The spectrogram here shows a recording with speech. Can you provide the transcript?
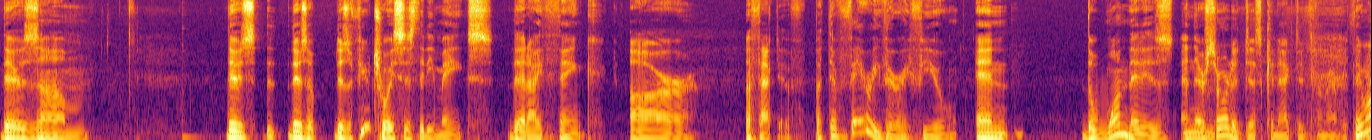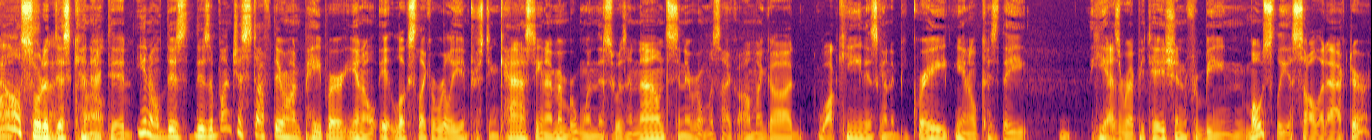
There's um there's there's a there's a few choices that he makes that I think are effective, but they're very very few. And the one that is and they're sort of disconnected from everything. they were all sort of That's disconnected. You know, there's there's a bunch of stuff there on paper. You know, it looks like a really interesting casting. I remember when this was announced, and everyone was like, "Oh my God, Joaquin is going to be great." You know, because they he has a reputation for being mostly a solid actor,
